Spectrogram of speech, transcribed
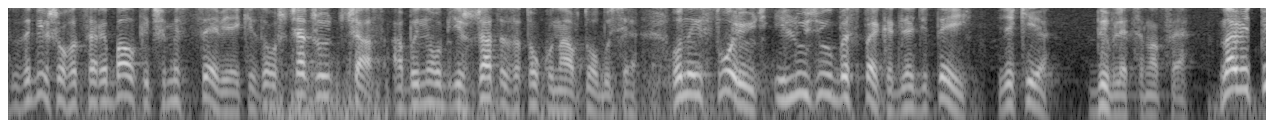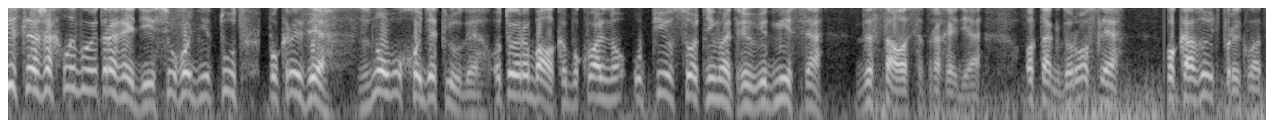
Здебільшого це рибалки чи місцеві, які заощаджують час, аби не об'їжджати затоку на автобусі. Вони і створюють ілюзію безпеки для дітей, які дивляться на це. Навіть після жахливої трагедії сьогодні тут по кризі знову ходять люди. Ото й рибалка буквально у півсотні метрів від місця, де сталася трагедія. Отак дорослі показують приклад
